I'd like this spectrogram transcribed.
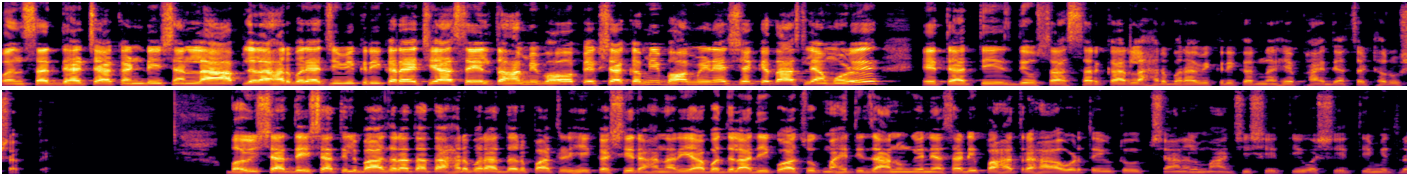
पण सध्याच्या कंडिशनला आपल्याला हरभऱ्याची विक्री करायची असेल तर हमी भावापेक्षा कमी भाव मिळण्याची शक्यता असल्यामुळे येत्या तीस दिवसात सरकारला हरभरा विक्री करणं हे फायद्याचं ठरू शकते. भविष्यात देशातील बाजारात आता हरभरा दर पातळी ही कशी राहणार? याबद्दल अधिक वाचूक माहिती जाणून घेण्यासाठी पाहत रहा आवडतं यूट्यूब चॅनल माझी शेती व शेती मित्र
